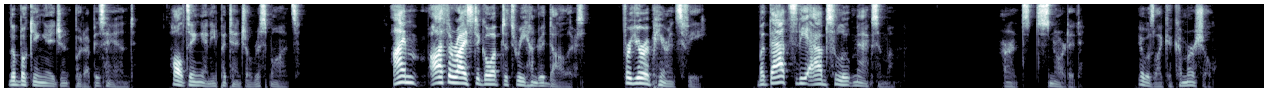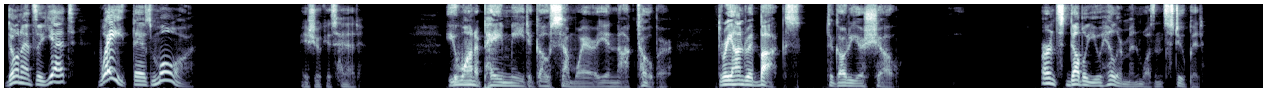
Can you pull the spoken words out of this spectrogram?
The booking agent put up his hand, halting any potential response. I'm authorized to go up to $300 for your appearance fee, but that's the absolute maximum. Ernst snorted. It was like a commercial. Don't answer yet. Wait, there's more. He shook his head. You want to pay me to go somewhere in October. Three hundred bucks to go to your show. Ernst W. Hillerman wasn't stupid.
